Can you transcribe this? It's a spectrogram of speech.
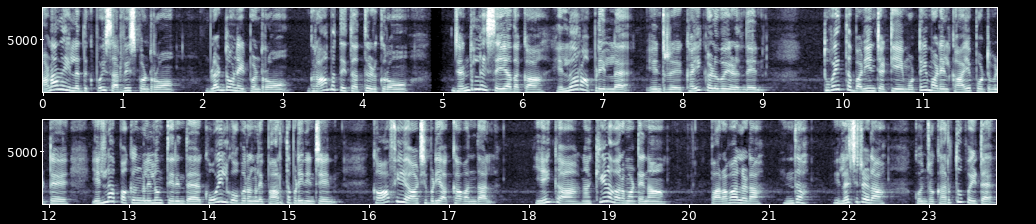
அனாதை இல்லத்துக்கு போய் சர்வீஸ் பண்ணுறோம் ப்ளட் டொனேட் பண்ணுறோம் கிராமத்தை தத்து எடுக்கிறோம் ஜென்ரலைஸ் செய்யாதக்கா எல்லோரும் அப்படி இல்லை என்று கை கழுவ எழுந்தேன். துவைத்த பனியன் சட்டியை மொட்டை மாடியில் காய போட்டுவிட்டு எல்லா பக்கங்களிலும் தெரிந்த கோயில் கோபுரங்களை பார்த்தபடி நின்றேன். காஃபியை ஆட்சிப்படி அக்கா வந்தாள். ஏங்க்கா நான் கீழே வரமாட்டேனா? பரவாயில்லடா இந்தா இழைச்சிட்டடா கொஞ்சம் கருத்து போயிட்ட.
